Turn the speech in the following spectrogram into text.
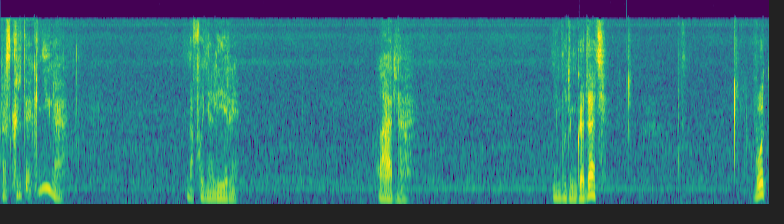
Раскрытая книга на фоне лиры. Ладно. Не будем гадать. Вот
